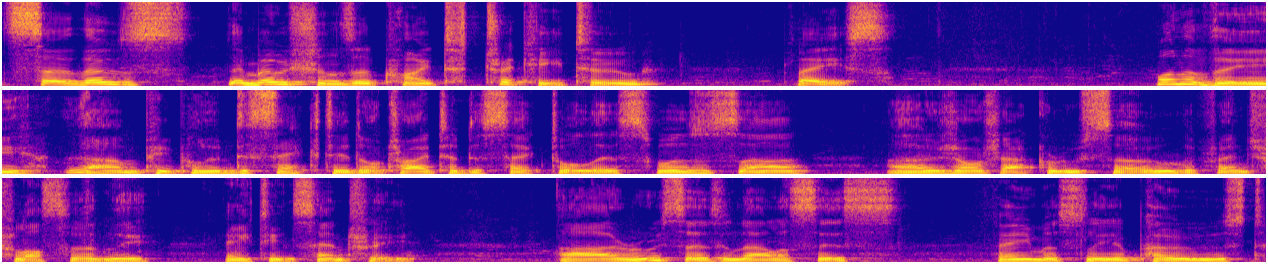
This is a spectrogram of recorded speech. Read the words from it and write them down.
So those emotions are quite tricky to place. One of the um, people who dissected or tried to dissect all this was uh, uh, Jean Jacques Rousseau, the French philosopher in the 18th century. Uh, Rousseau's analysis famously opposed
